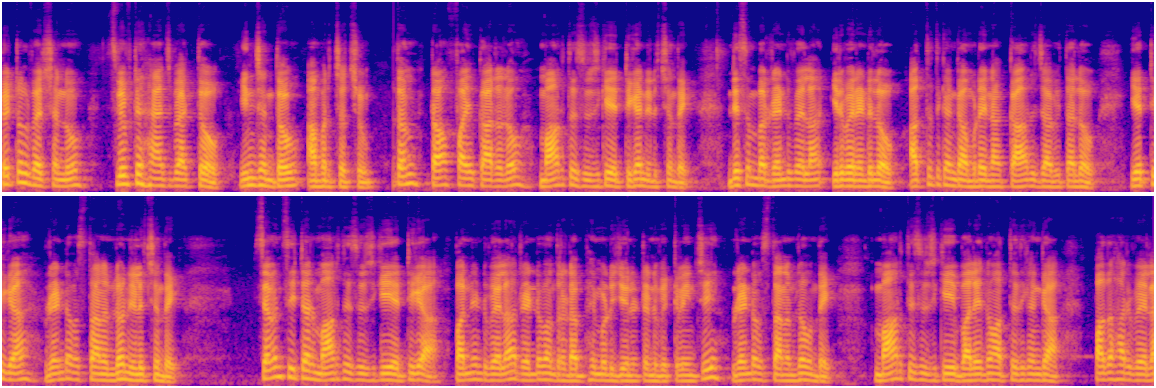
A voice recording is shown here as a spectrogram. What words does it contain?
పెట్రోల్ వెర్షన్ను స్విఫ్ట్ హ్యాచ్ బ్యాక్తో ఇంజన్తో అమర్చొచ్చు. ప్రస్తుతం టాప్ ఫైవ్ కార్లలో మారుతి సుజుకి ఎట్టిగా నిలిచింది. డిసెంబర్ రెండు వేల ఇరవై రెండులో అత్యధికంగా అమ్ముడైన కారు జాబితాలో ఎట్టిగా రెండవ స్థానంలో నిలిచింది. Seven seater Maruti Suzuki Ertiga పన్నెండు వేల రెండు వందల డెబ్బై మూడు యూనిట్లను విక్రయించి రెండవ స్థానంలో ఉంది. మారుతి సుజుకి బలేనో అత్యధికంగా పదహారు వేల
